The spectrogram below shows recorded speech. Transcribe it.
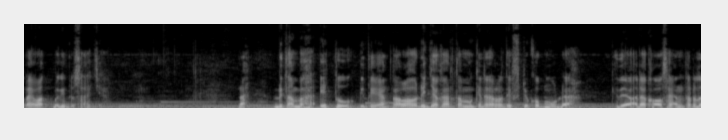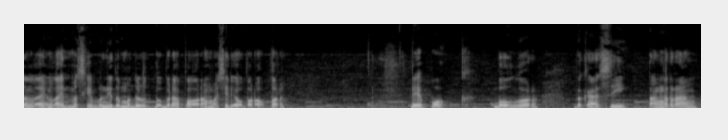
lewat begitu saja. Nah, ditambah itu gitu ya, kalau di Jakarta mungkin relatif cukup mudah gitu ya, ada call center dan lain-lain meskipun itu menurut beberapa orang masih dioper-oper Depok, Bogor, Bekasi, Tangerang,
